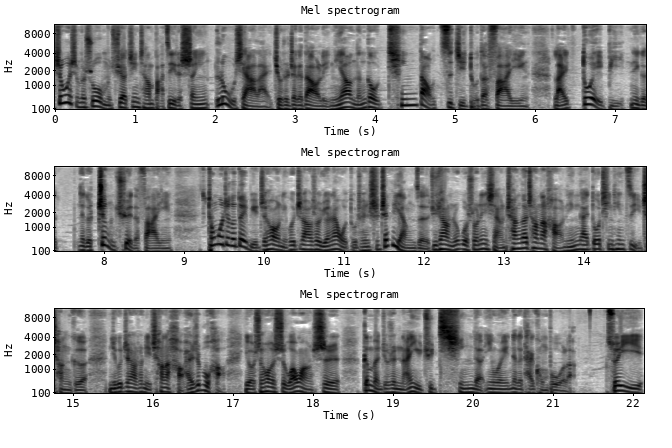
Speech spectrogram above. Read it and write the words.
这为什么说我们需要经常把自己的声音录下来？就是这个道理。你要能够听到自己读的发音，来对比那个那个正确的发音。通过这个对比之后，你会知道说，原来我读成是这个样子。就像如果说你想唱歌唱得好，你应该多听听自己唱歌，你就会知道说你唱得好还是不好。有时候是往往是根本就是难以去听的，因为那个太恐怖了。所以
